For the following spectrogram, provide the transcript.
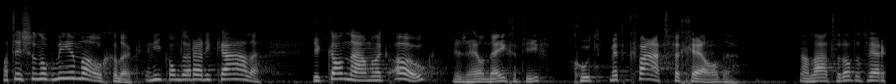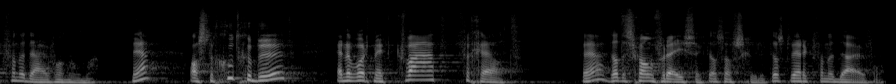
Wat is er nog meer mogelijk? En hier komt de radicale. Je kan namelijk ook, dit is heel negatief, goed met kwaad vergelden. Nou, laten we dat het werk van de duivel noemen. Ja? Als er goed gebeurt en er wordt met kwaad vergeld. Ja? Dat is gewoon vreselijk, dat is afschuwelijk. Dat is het werk van de duivel.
